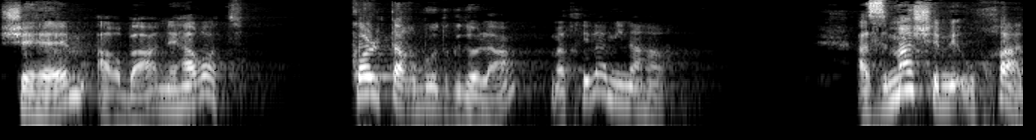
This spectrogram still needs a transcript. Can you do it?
שהם ארבע נהרות. כל תרבות גדולה מתחילה מנהר. אז מה שמאוחד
